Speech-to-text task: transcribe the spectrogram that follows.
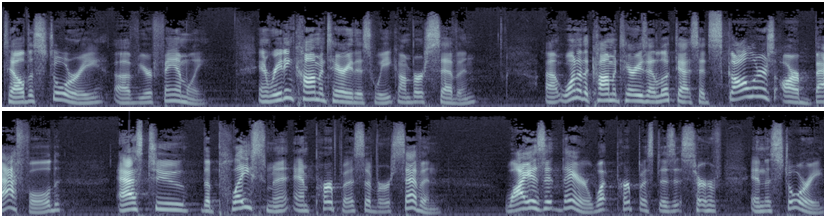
Tell the story of your family. In reading commentary this week on verse 7, uh, one of the commentaries I looked at said scholars are baffled as to the placement and purpose of verse 7. Why is it there? What purpose does it serve in the story?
